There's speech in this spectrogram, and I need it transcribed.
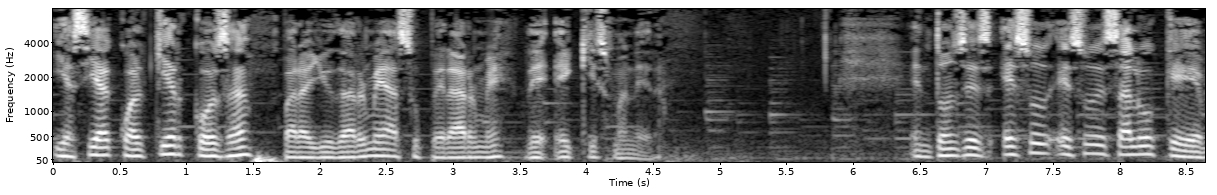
y hacía cualquier cosa para ayudarme a superarme de X manera. Entonces eso, eso es algo que,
